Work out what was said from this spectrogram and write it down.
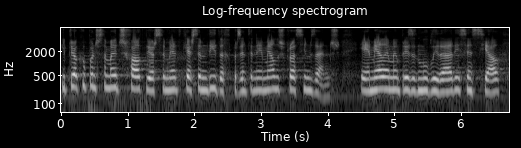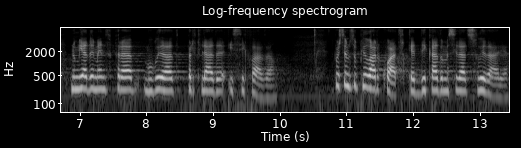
E preocupa-nos também o desfalque de orçamento que esta medida representa na EML nos próximos anos. A EML é uma empresa de mobilidade essencial, nomeadamente para a mobilidade partilhada e ciclável. Depois temos o pilar 4, que é dedicado a uma cidade solidária.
